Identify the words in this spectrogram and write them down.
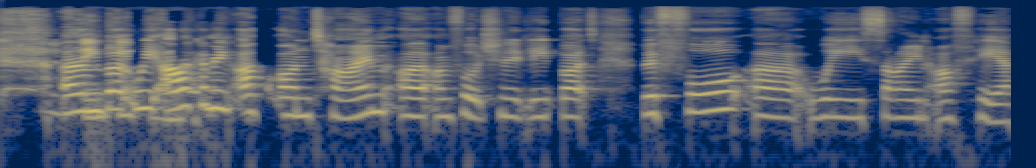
um, but we are coming up on time, uh, unfortunately. But before uh, we sign off here,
